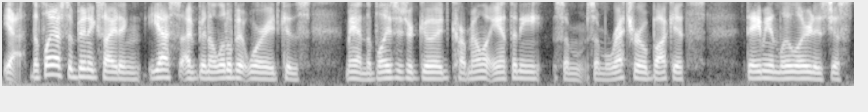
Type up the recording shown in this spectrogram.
yeah, the playoffs have been exciting. Yes, I've been a little bit worried because man, the Blazers are good. Carmelo Anthony, some some retro buckets. Damian Lillard is just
